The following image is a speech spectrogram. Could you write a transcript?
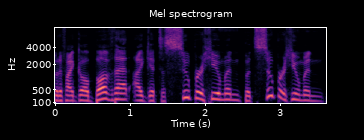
But if I go above that, I get to superhuman. But superhuman,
